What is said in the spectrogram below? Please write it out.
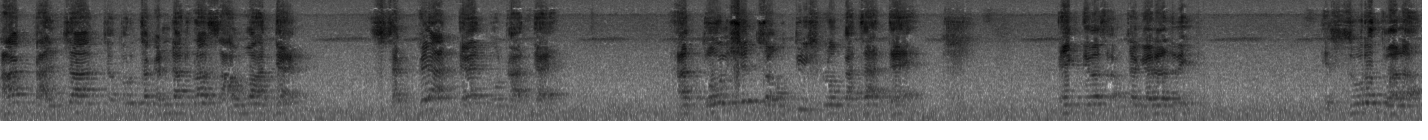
हा कालच्या चतुर्थ खंडातला सहावा अध्याय. सगळ्या अध्यायात मोठा अध्याय. हा दोनशे चौतीस श्लोकाचा अध्याय. एक दिवस आमच्या घरातली हे सुरतवाला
